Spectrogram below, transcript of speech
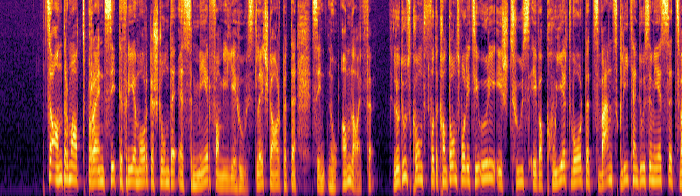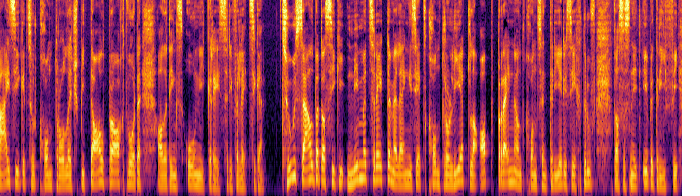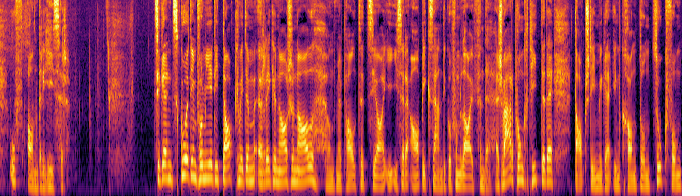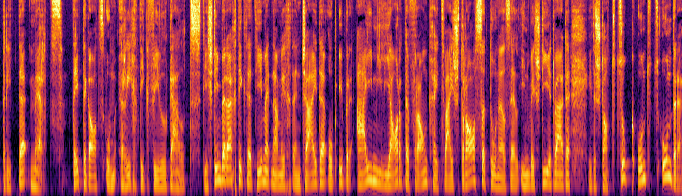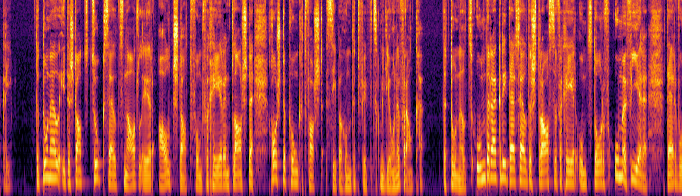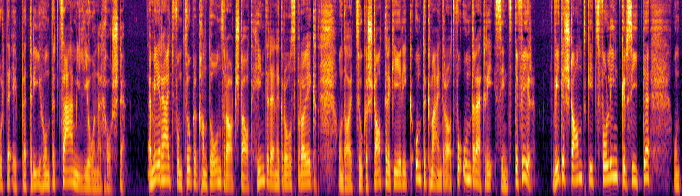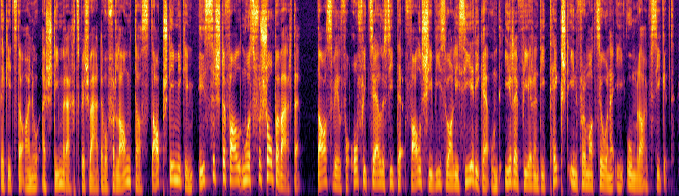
Zu Andermatt brennt seit der frühen Morgenstunde ein Mehrfamilienhaus. Die letzten Arbeiten sind noch am Laufen. Laut Auskunft von der Kantonspolizei Uri ist das Haus evakuiert worden. 20 Leute haben raus. Zwei sind zur Kontrolle ins Spital gebracht worden, allerdings ohne größere Verletzungen. Das Haus selber das sei nicht mehr zu retten. Man lässt es jetzt kontrolliert abbrennen und konzentriere sich darauf, dass es nicht übergreife auf andere Häuser. Sie gehen gut informierte Tag mit dem Regionaljournal und wir behalten Sie ja in unserer Abendsendung auf dem Laufenden. Ein Schwerpunkt heute die Abstimmungen im Kanton Zug vom 3. März. Dort geht es um richtig viel Geld. Die Stimmberechtigten die müssen nämlich entscheiden, ob über 1 Milliarde Franken in zwei Strassentunnel investiert werden in der Stadt Zug und zu Unteregri. Der Tunnel in der Stadt Zug soll die Nadelöhr Altstadt vom Verkehr entlasten. Kostenpunkt fast 750 Millionen Franken. Der Tunnel zu Unteregri der soll den Strassenverkehr um das Dorf umführen. Der würde etwa 310 Millionen kosten. Eine Mehrheit vom Zuger Kantonsrat steht hinter diesem Grossprojekt und auch die Zuger Stadtregierung und der Gemeinderat von Unteregri sind dafür. Widerstand gibt es von linker Seite und dann gibt es da auch noch eine Stimmrechtsbeschwerde, die verlangt, dass die Abstimmung im äußersten Fall muss verschoben werden. Das will von offizieller Seite falsche Visualisierungen und irreführende Textinformationen in Umlauf sind.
